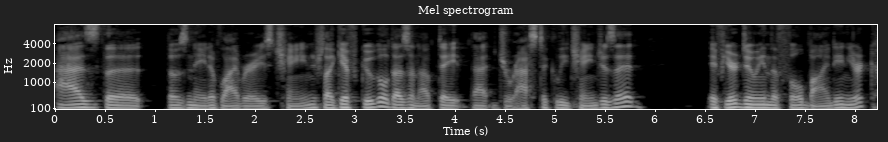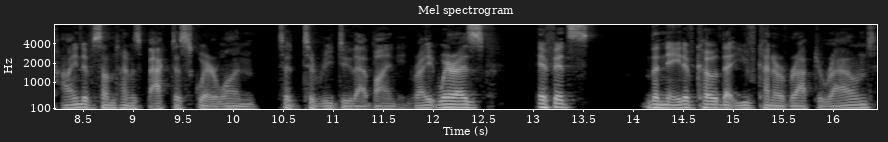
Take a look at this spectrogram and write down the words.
as the those native libraries change, like if Google does an update that drastically changes it, if you're doing the full binding, you're kind of sometimes back to square one to to redo that binding, right? Whereas if it's the native code that you've kind of wrapped around,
